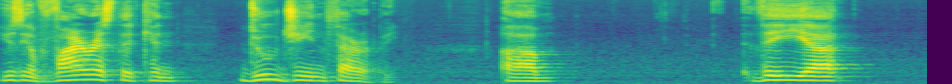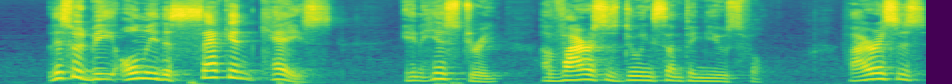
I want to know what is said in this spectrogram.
using a virus that can do gene therapy. Um, the, uh, this would be only the second case in history of viruses doing something useful. Viruses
